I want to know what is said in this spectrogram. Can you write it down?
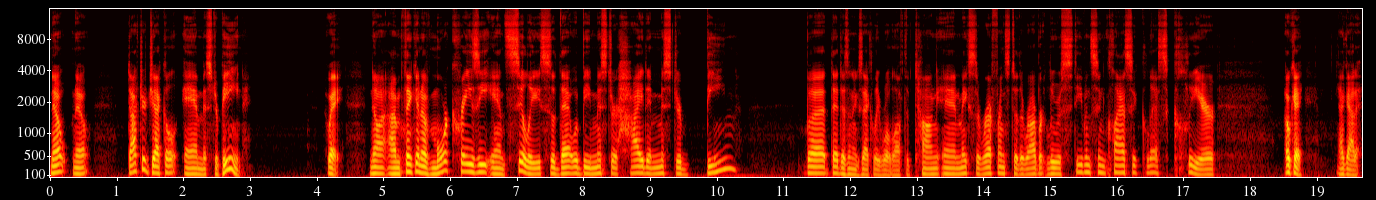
No, no, Dr. Jekyll and Mr. Bean. Wait, no, I'm thinking of more crazy and silly, so that would be Mr. Hyde and Mr. Bean? But that doesn't exactly roll off the tongue and makes the reference to the Robert Louis Stevenson classic less clear. Okay, I got it.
